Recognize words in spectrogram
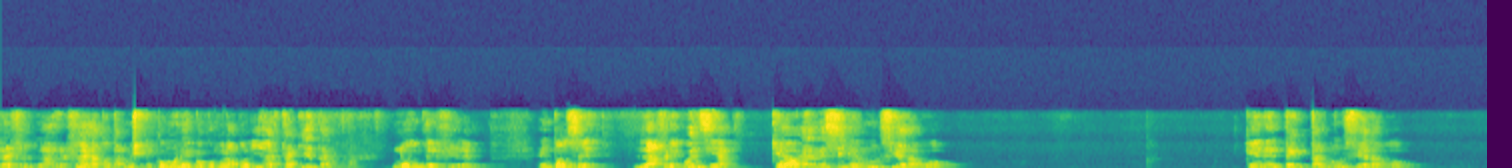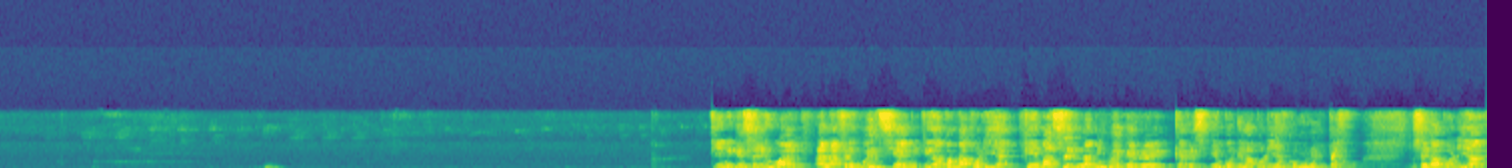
las refleja totalmente como un eco. Como la polilla está quieta, no interfiere. Entonces, la frecuencia que ahora recibe el murciélago, que detecta el murciélago, tiene que ser igual a la frecuencia emitida por la polilla, que va a ser la misma que, que recibió, porque la polilla es como un espejo. Entonces la polilla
